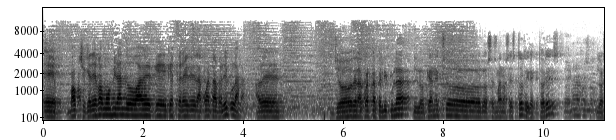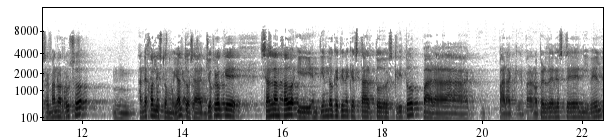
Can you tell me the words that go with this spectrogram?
eh, vamos, si queréis vamos mirando a ver qué, qué esperáis de la cuarta película. A ver, Yo de la cuarta película, lo que han hecho los hermanos estos, directores, los hermanos rusos, mm, han dejado el listón muy alto. O sea, yo creo que se han lanzado y entiendo que tiene que estar todo escrito para, para, que- para no perder este nivel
